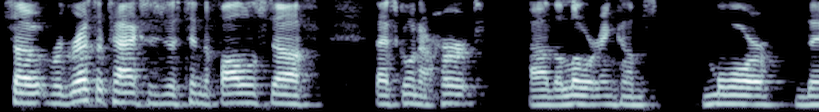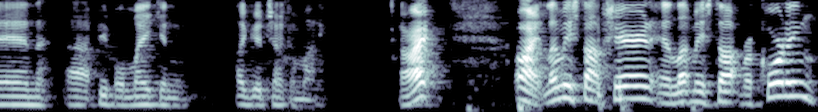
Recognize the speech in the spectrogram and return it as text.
So regressive taxes just tend to fall on stuff that's going to hurt uh, the lower incomes more than uh, people making a good chunk of money. All right. All right. Let me stop sharing and let me stop recording.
